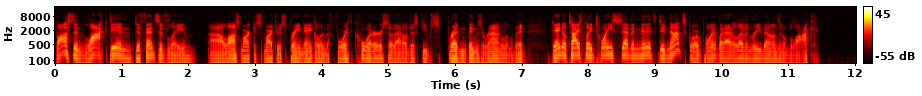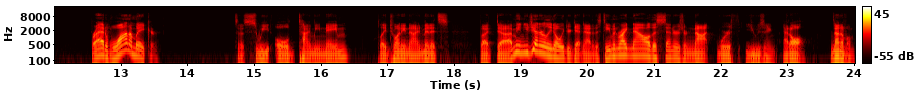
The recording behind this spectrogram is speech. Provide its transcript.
Boston locked in defensively. Uh, lost Marcus Smart to a sprained ankle in the fourth quarter, so that'll just keep spreading things around a little bit. Daniel Theis played 27 minutes, did not score a point, but had 11 rebounds and a block. Brad Wanamaker, it's a sweet old timey name, played 29 minutes. But, uh, I mean, you generally know what you're getting out of this team. And right now, the centers are not worth using at all. None of them.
